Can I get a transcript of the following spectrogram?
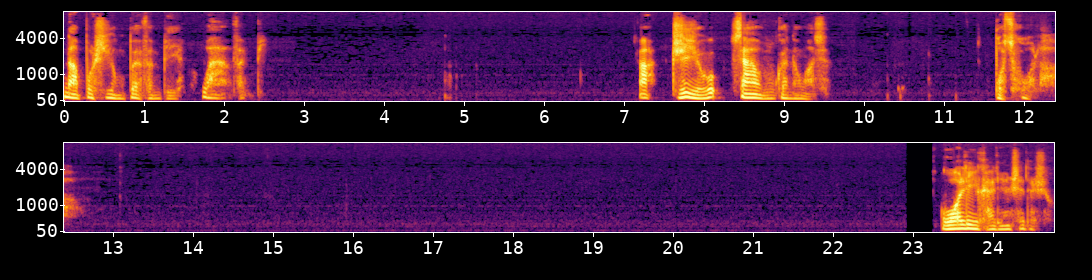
那不是用百分比，万分比啊！只有三五个能往生，不错了。我离开莲社的时候。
